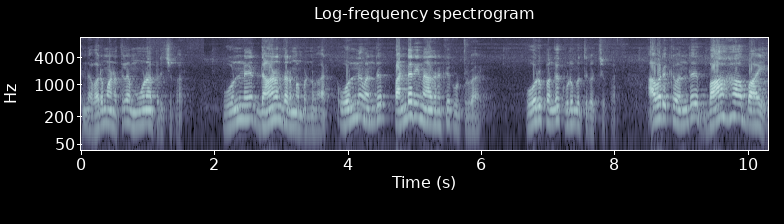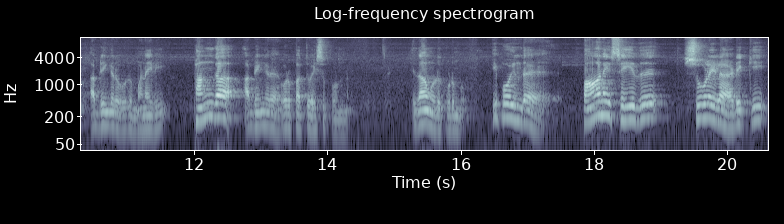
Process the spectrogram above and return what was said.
இந்த வருமானத்தில் மூணாக பிரிச்சுப்பார். ஒன்று தானம் தர்மம் பண்ணுவார். ஒன்று வந்து பண்டரிநாதனுக்கு கொடுத்துருவார். ஒரு பங்கு குடும்பத்துக்கு வச்சுப்பார். அவருக்கு வந்து பாகாபாய் அப்படிங்கிற ஒரு மனைவி பங்கா அப்படிங்கிற ஒரு பத்து வயசு பொண்ணு. இதுதான் அவங்களோட குடும்பம். இப்போது இந்த பானை செய்து சூளையில் அடுக்கி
